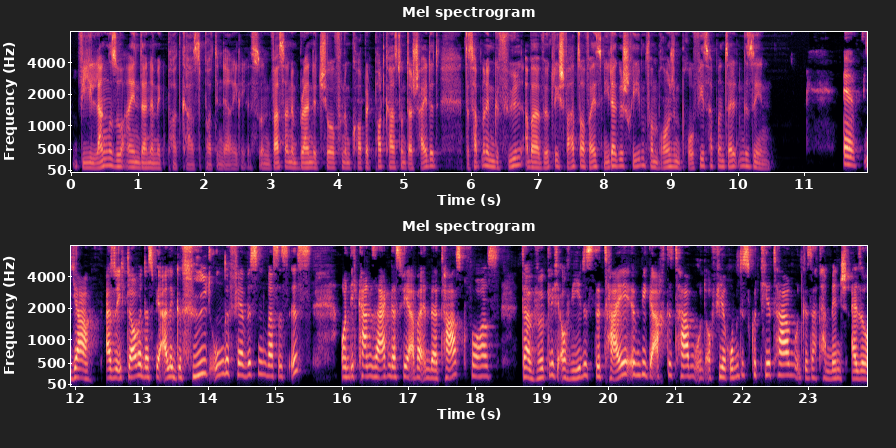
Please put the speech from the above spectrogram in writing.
wie lang so ein Dynamic Podcast Spot in der Regel ist und was eine Branded Show von einem Corporate Podcast unterscheidet, das hat man im Gefühl, aber wirklich schwarz auf weiß niedergeschrieben von Branchenprofis hat man selten gesehen. Äh, ja, also ich glaube, dass wir alle gefühlt ungefähr wissen, was es ist. Und ich kann sagen, dass wir aber in der Taskforce da wirklich auf jedes Detail irgendwie geachtet haben und auch viel rumdiskutiert haben und gesagt haben, Mensch, also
